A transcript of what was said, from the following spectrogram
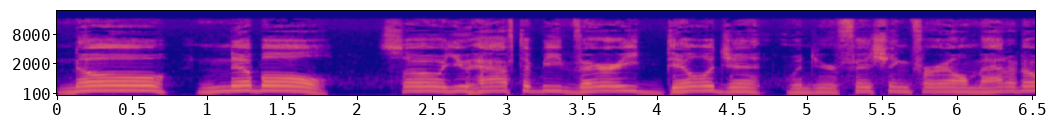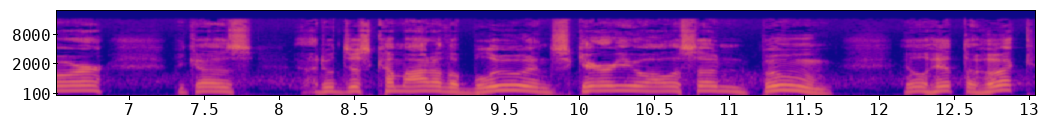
No nibble. So you have to be very diligent when you're fishing for El Matador because it'll just come out of the blue and scare you all of a sudden. Boom. He'll hit the hook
